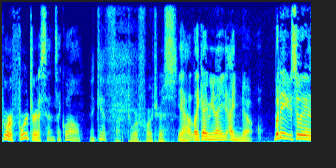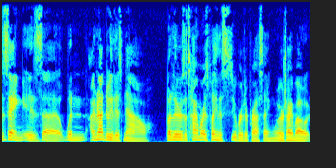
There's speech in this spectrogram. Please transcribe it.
Dwarf Fortress, and it's like, well, I get fucked, Dwarf Fortress. yeah, like I mean, I, I know, but it, so what I was saying is, uh, when I'm not doing this now, but there was a time where I was playing this super depressing. We were talking about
